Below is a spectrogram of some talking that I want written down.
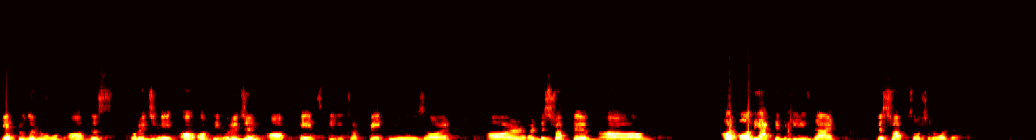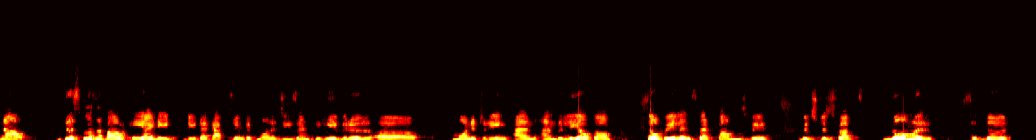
get to the root of this originate uh, of the origin of hate speech or fake news or or disruptive um, or all the activities that disrupt social order. Now, this was about AI data, data capturing technologies and behavioral uh, monitoring and, and the layout of surveillance that comes with, which disrupts normal, the,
